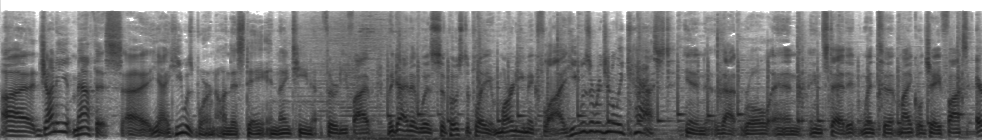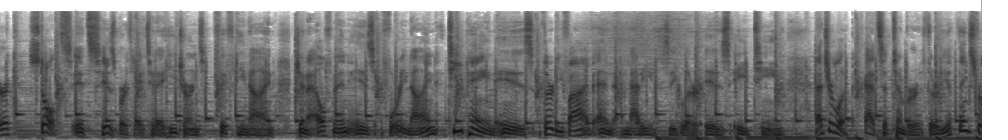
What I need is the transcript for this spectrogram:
Uh, Johnny Mathis, uh, yeah, he was born on this day in 1935. The guy that was supposed to play Marty McFly, he was originally cast in that role, and instead it went to Michael J. Fox. Eric Stoltz, it's his birthday today. He turns 59. Jenna Elfman is 49. T Pain is 35, and Maddie Ziegler is 18. That's your look at September 30th. Thanks for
